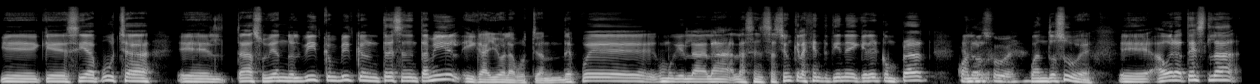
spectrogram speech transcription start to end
eh, que decía, pucha, eh, estaba subiendo el Bitcoin, Bitcoin en 370 mil y cayó la cuestión. Después, como que la, la- la sensación que la gente tiene de querer comprar Cuando lo- sube. Cuando sube. Ahora Tesla,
